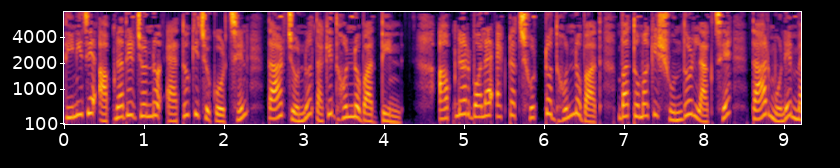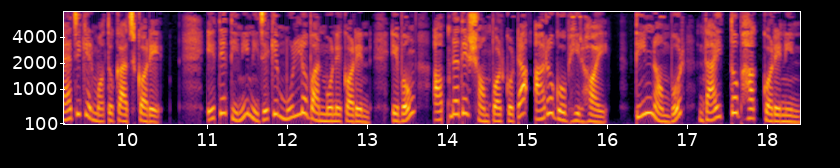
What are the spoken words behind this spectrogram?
তিনি যে আপনাদের জন্য এত কিছু করছেন, তার জন্য তাকে ধন্যবাদ দিন। আপনার বলা একটা ছোট্ট ধন্যবাদ বা তোমাকে সুন্দর লাগছে, তার মনে ম্যাজিকের মতো কাজ করে। এতে তিনি নিজেকে মূল্যবান মনে করেন এবং আপনাদের সম্পর্কটা আরও গভীর হয়। তিন নম্বর, দায়িত্ব ভাগ করে নিন।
